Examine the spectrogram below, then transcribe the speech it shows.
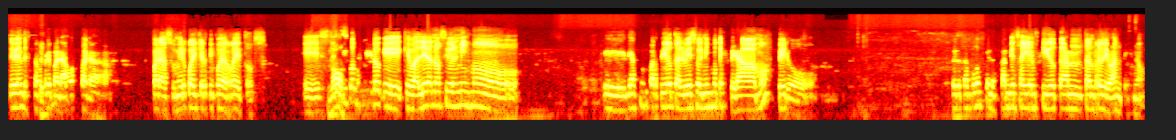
Deben de estar preparados para, para asumir cualquier tipo de retos. Este, no. creo que, que, Valera no ha sido el mismo eh, de hace un partido, tal vez o el mismo que esperábamos, pero pero tampoco es que los cambios hayan sido tan, tan relevantes, ¿no?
